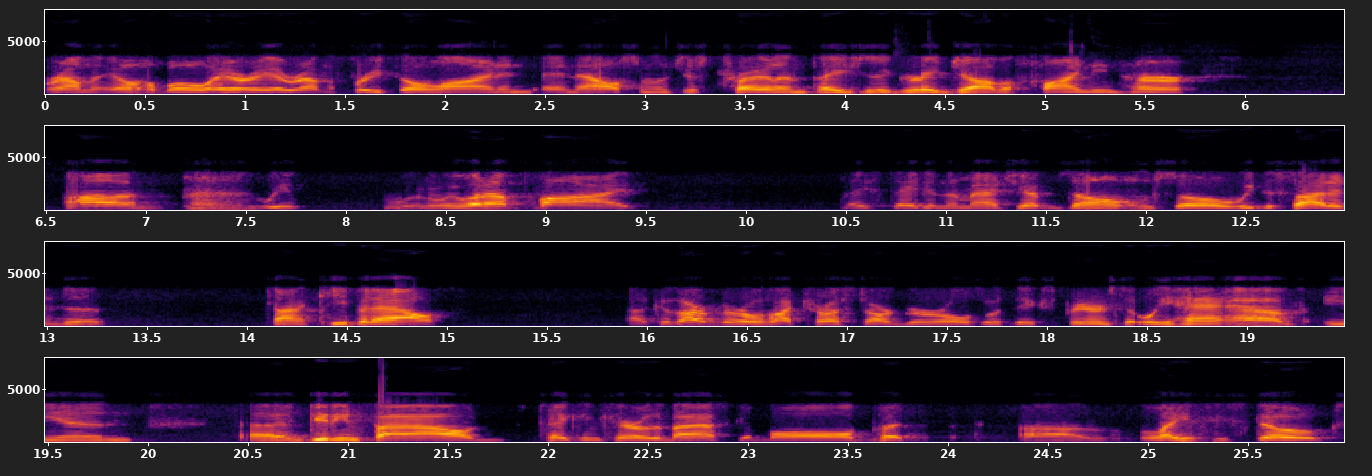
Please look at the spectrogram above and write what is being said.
around the elbow area, around the free throw line, and, and Allison was just trailing. Paige did a great job of finding her. Um, we when we went up five, they stayed in their matchup zone, so we decided to kind of keep it out because uh, our girls, I trust our girls with the experience that we have in uh, getting fouled, taking care of the basketball. But uh, Lacey Stokes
